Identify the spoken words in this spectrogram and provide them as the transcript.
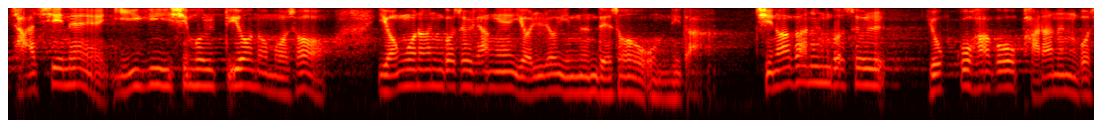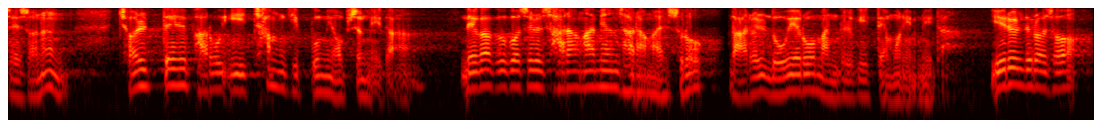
자신의 이기심을 뛰어넘어서 영원한 것을 향해 열려 있는 데서 옵니다. 지나가는 것을 욕구하고 바라는 곳에서는 절대 바로 이 참 기쁨이 없습니다. 내가 그것을 사랑하면 사랑할수록 나를 노예로 만들기 때문입니다. 예를 들어서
